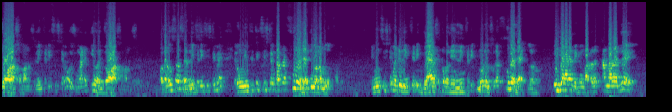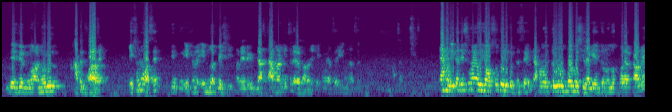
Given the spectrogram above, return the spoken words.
জ্বর আসে মানুষের লিম্ফেটিক সিস্টেমে ওই সময়টা কি হয়? জ্বর আসে মানুষের। কথা বুঝতে পারছেন? লিম্ফেটিক সিস্টেমে এবং লিম্ফেটিক সিস্টেমটা আপনার ফুলে যায়, তুলনামূলক ভাবে। ইমিউন সিস্টেমে যে লিম্ফেটিক গ্ল্যান্স অথবা লিম্ফেটিক নোডুল সেটা ফুলে যায় এই জায়গাটা দেখবেন, বাচ্চাদের ঠান্ডা লাগলে যে যে নোডুল হাতে ধরা যায়। এখানেও আছে, কিন্তু এখানে এগুলো বেশি। মানে এটা জাস্ট চামড়ার নিচে ধরা যায়। এখানে আছে এখানে আছে। আচ্ছা এখন এটা যে সময় ওই যে অস্ত্র তৈরি করতেছে, এখন ওই তো লোক বল বেশি লাগে, এর জন্য লোক বলের কারণে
